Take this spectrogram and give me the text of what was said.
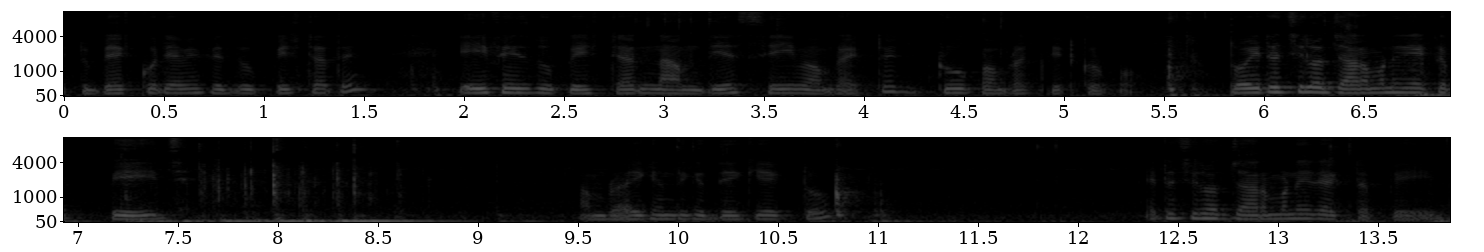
একটু ব্যাক করি আমি ফেসবুক পেজটাতে এই ফেসবুক পেজটার নাম দিয়ে সেম আমরা একটা গ্রুপ আমরা ক্রিয়েট করব। তো এটা ছিল জার্মানির একটা পেজ আমরা এখান থেকে দেখি একটু। এটা ছিল জার্মানির একটা পেজ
